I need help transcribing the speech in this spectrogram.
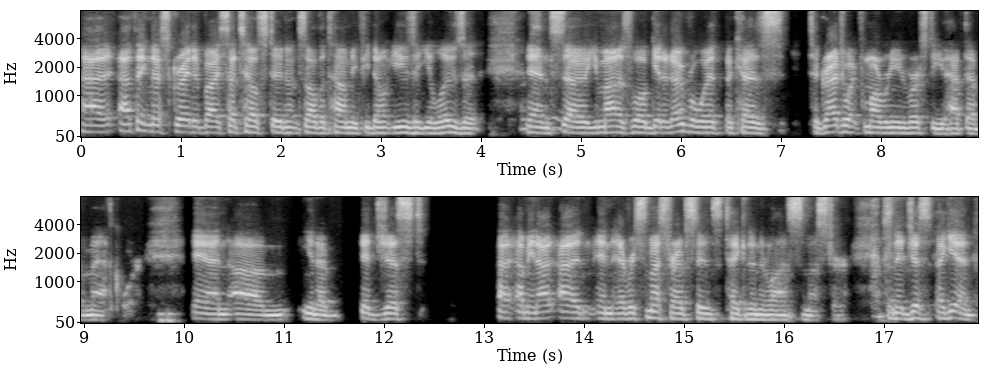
I, I think that's great advice. I tell students all the time if you don't use it, you lose it. Absolutely. And so you might as well get it over with because to graduate from Auburn University, you have to have a math core, and um, you know it just. I, I mean, I, I in every semester I have students take it in their last semester, and it just again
